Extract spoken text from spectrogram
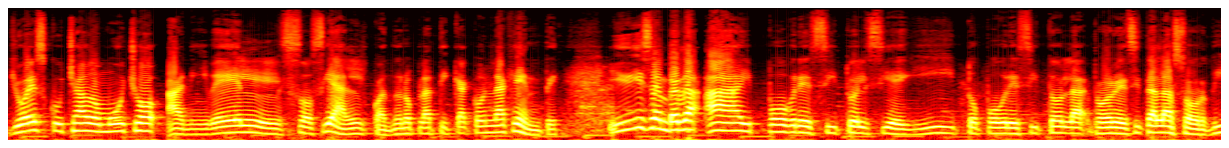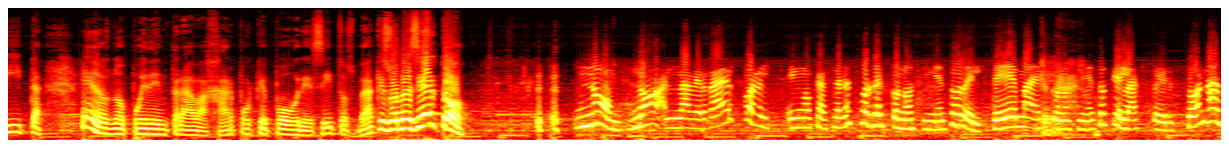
yo he escuchado mucho a nivel social, cuando uno platica con la gente, y dicen, ¿verdad? Ay, pobrecito el cieguito, pobrecito la, pobrecita la sordita, ellos no pueden trabajar porque pobrecitos, ¿verdad que eso no es cierto? No, no, la verdad es por en ocasiones por desconocimiento del tema, desconocimiento que las personas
